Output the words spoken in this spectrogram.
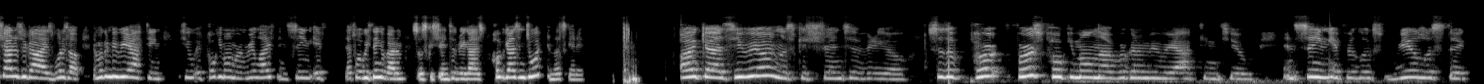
Shadows, guys, what is up? And we're going to be reacting to if Pokemon were in real life and seeing if that's what we think about them. So let's get straight into the video, guys. Hope you guys enjoy, it, and let's get it. Alright, guys, here we are, and let's get straight into the video. So the first Pokemon that we're going to be reacting to and seeing if it looks realistic,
